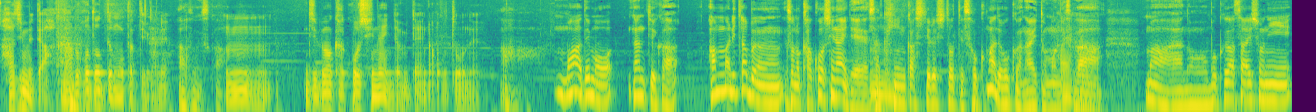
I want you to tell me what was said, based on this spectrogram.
初めてあなるほどって思ったっていうかね。あそうですか、うん。自分は加工しないんだみたいな音をね。あまあでもなんていうかあんまり多分その加工しないで作品化してる人ってそこまで多くはないと思うんですが、はいはまああの僕が最初に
